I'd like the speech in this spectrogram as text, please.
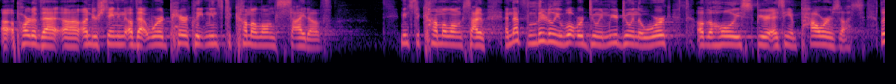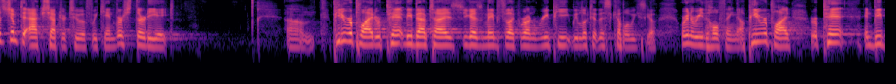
uh, a part of that uh, understanding of that word paraclete means to come alongside of. Means to come alongside of. And that's literally what we're doing. We're doing the work of the Holy Spirit as He empowers us. Let's jump to Acts chapter 2 if we can, verse 38. Um, Peter replied, Repent, be baptized. You guys maybe feel like we're on repeat. We looked at this a couple of weeks ago. We're going to read the whole thing now. Peter replied, Repent and be,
